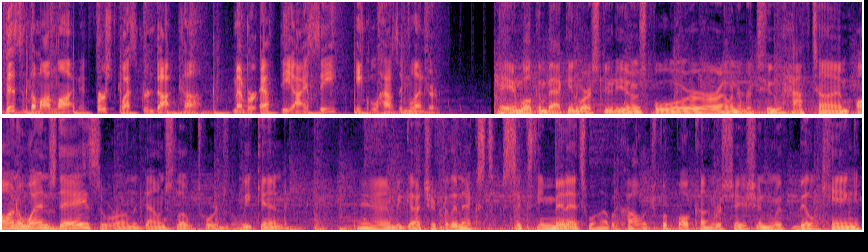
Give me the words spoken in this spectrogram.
visit them online at firstwestern.com. Member FDIC, equal housing lender. Hey, and welcome back into our studios for hour number two, halftime on a Wednesday. So we're on the downslope towards the weekend. And we got you for the next 60 minutes. We'll have a college football conversation with Bill King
